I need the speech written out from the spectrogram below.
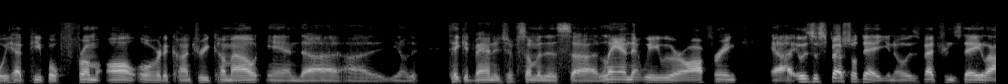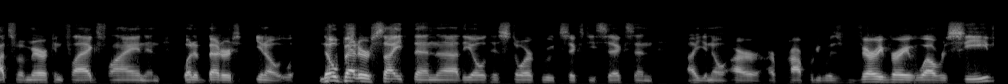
we had people from all over the country come out and you know take advantage of some of this land that we, we were offering. it was a special day, you know. It was Veterans Day, lots of American flags flying, and what a better, you know, no better sight than the old historic Route 66 and uh, you know, our our property was very very well received,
